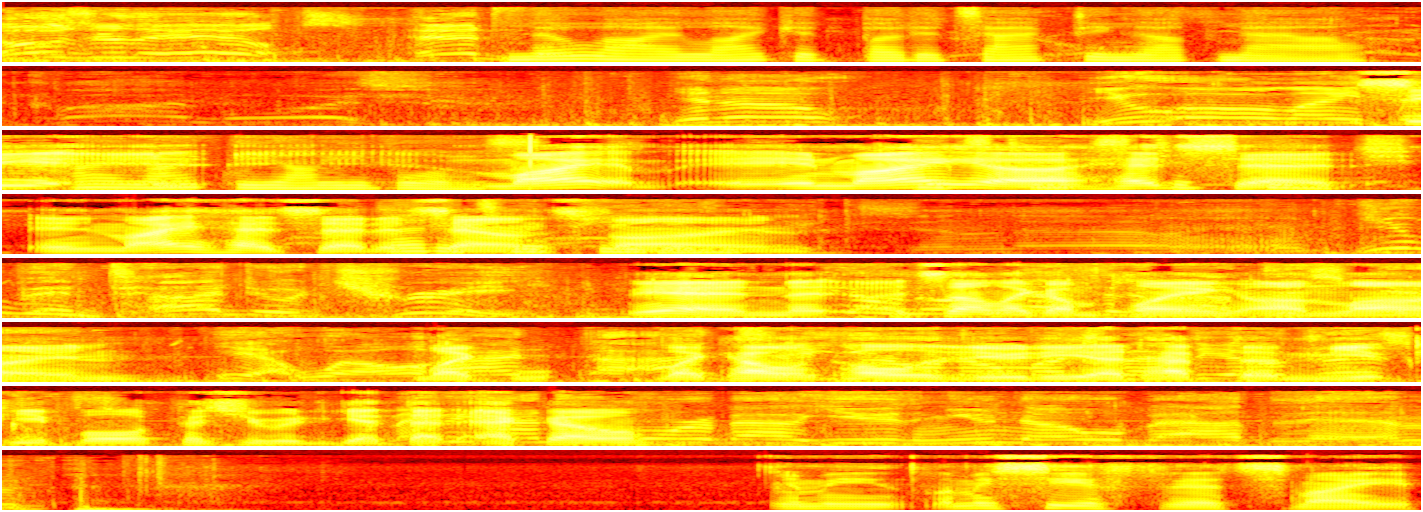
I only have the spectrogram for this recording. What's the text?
Those are the hills. Head No, I like it, but it's acting up now. You know, you all ain't See, I like the eye voice. my in my uh, headset, in my headset, it sounds fine. You've been tied to a tree. Yeah, and that, it's not like I'm playing about this online. Yeah, well, like I- like I'd how say in Call of Duty, I'd have to mute people because you would get that Maybe I know echo. more about you than you know about them. Let me let me see if it's my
